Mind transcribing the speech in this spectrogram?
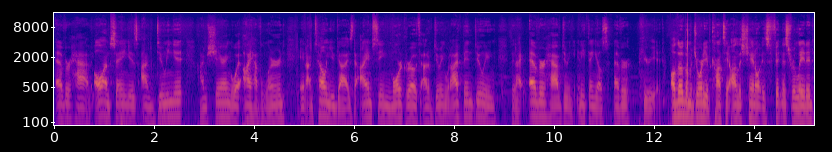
ever have. All I'm saying is I'm doing it, I'm sharing what I have learned, and I'm telling you guys that I am seeing more growth out of doing what I've been doing than I ever have doing anything else ever, period. Although the majority of content on this channel is fitness related,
